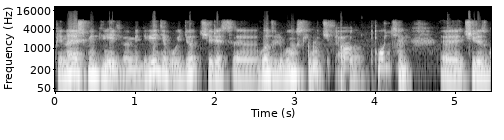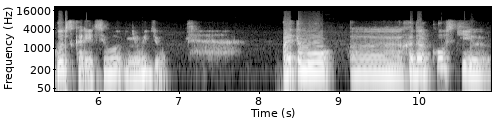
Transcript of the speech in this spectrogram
пинаешь Медведева? Медведев уйдет через э, год в любом случае, а вот Путин э, через год, скорее всего, не уйдет. Поэтому э, Ходорковский,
